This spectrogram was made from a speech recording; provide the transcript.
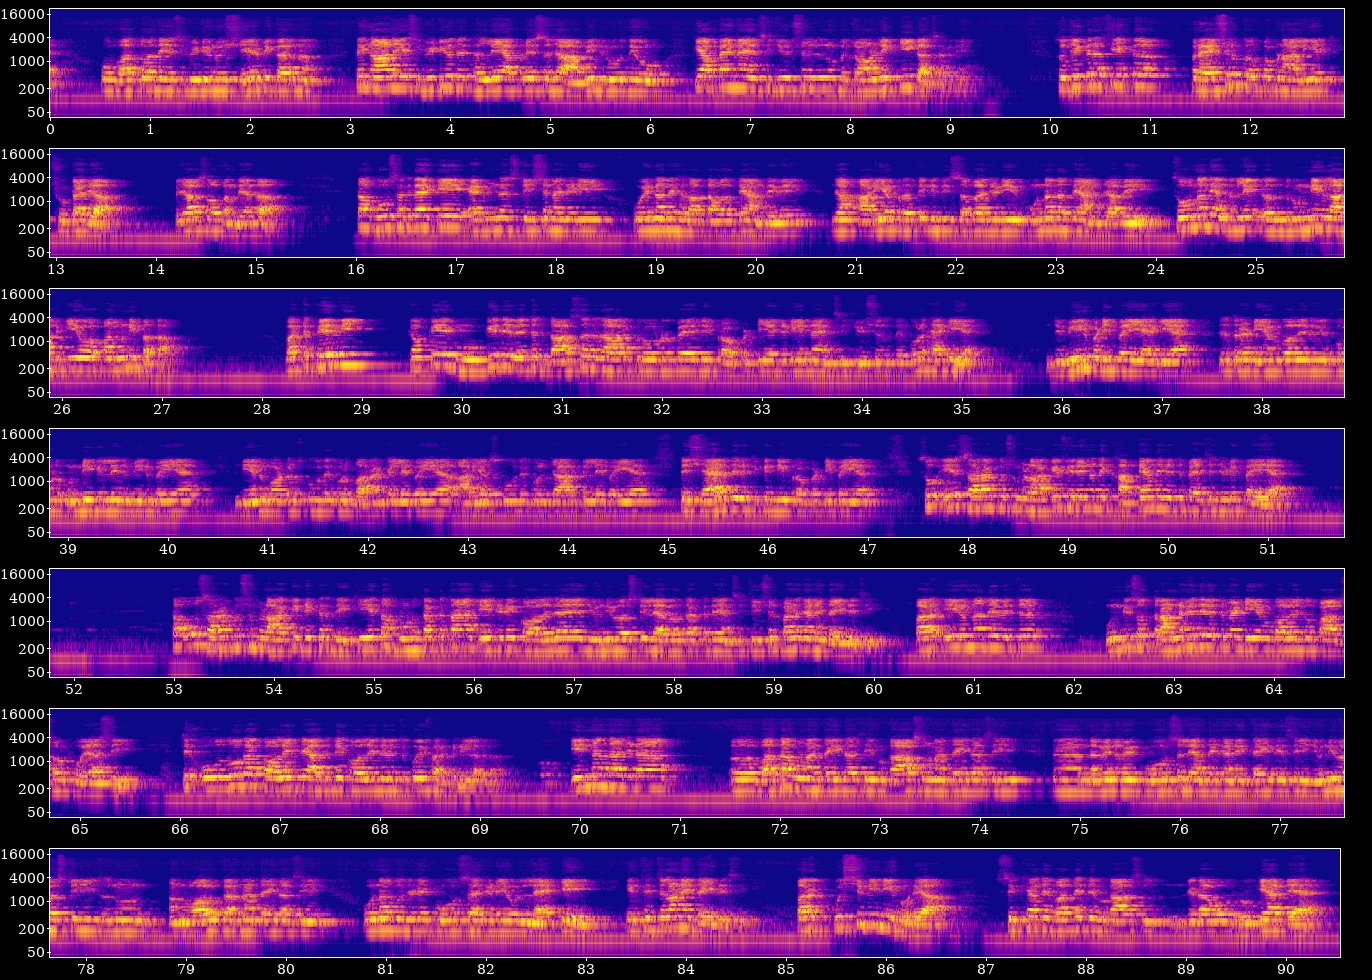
ਉਹ ਵੱਧ ਤੋਂ ਵੱਧ ਇਸ ਵੀਡੀਓ ਨੂੰ ਸ਼ੇਅਰ ਵੀ ਕਰਨ ਤੇ ਨਾਲ ਇਸ ਵੀਡੀਓ ਦੇ ਥੱਲੇ ਆਪਣੇ ਸੁਝਾਅ ਵੀ ਜ਼ਰੂਰ ਦਿਓ ਕਿ ਆਪਾਂ ਇਹਨਾਂ ਇੰਸਟੀਟਿਊਸ਼ਨਸ ਨੂੰ ਬਚਾਉਣ ਲਈ ਕੀ ਕਰ ਸਕਦੇ ਹਾਂ। ਸੋ ਜੇਕਰ ਅਸੀਂ ਇੱਕ ਪ੍ਰੈਸ਼ਰ ਗਰੁੱਪ ਬਣਾ ਲਈਏ ਛੋਟਾ ਜਿਹਾ 50-100 ਬੰਦਿਆਂ ਦਾ, ਤਾਂ ਹੋ ਸਕਦਾ ਹੈ ਕਿ ਐਡਮਿਨਿਸਟ੍ਰੇਸ਼ਨ ਹੈ ਜਿਹੜੀ ਉਹ ਇਹਨਾਂ ਦੇ ਹਾਲਾਤਾਂ ਵੱਲ ਧਿਆਨ ਦੇਵੇ ਜਾਂ ਆਰੀਆ ਪ੍ਰਤੀਨਿਧੀ ਸਭਾ ਜਿਹੜੀ ਉਹਨਾਂ ਦਾ ਧਿਆਨ ਜਾਵੇ। ਸੋ ਉਹਨਾਂ ਦੇ ਅੰਦਰਲੇ ਅੰਦਰੂਨੀ ਹਾਲਾਤ ਕੀ ਉਹ ਆਪਾਂ ਨੂੰ ਨਹੀਂ ਪਤਾ। ਬਟ ਫਿਰ ਵੀ ਕਿਉਂਕਿ ਮੋਗੇ ਦੇ ਵਿੱਚ 10000 ਕਰੋੜ ਰੁਪਏ ਦੀ ਪ੍ਰਾਪਰਟੀ ਹੈ ਜਿਹੜੀ ਇਹਨਾਂ ਇੰਸਟੀਟਿਊਸ਼ਨਸ ਦੇ ਕੋਲ ਹੈਗੀ ਹੈ। ਜ਼ਮੀਨ ਬੜੀ ਪਈ ਹੈਗੀ ਹੈ। ਜਿਸ ਤਰ੍ਹਾਂ ਡੀਐਮ ਕਾਲਜ ਦੇ ਕੋਲ 19 ਕਿੱਲੇ ਜ਼ਮੀਨ ਪਈ ਹੈ। ਡੀਐਨ ਮਾਡਲ ਸਕੂਲ ਦੇ ਕੋਲ 12 ਕਿੱਲੇ ਪਈ ਹੈ। ਆਰੀਆ ਸਕੂਲ ਦੇ ਕੋਲ 4 ਕਿੱਲੇ ਪਈ ਹੈ ਤੇ ਸ਼ਹਿਰ ਦੇ ਵਿੱਚ ਕਿੰਨੀ ਪ੍ਰਾਪਰਟੀ ਪਈ ਹੈ। ਸੋ ਇਹ ਸਾਰਾ ਕੁਝ ਮਿਲਾ ਕੇ ਫਿਰ ਇਹਨਾਂ ਦੇ ਖਾਤਿਆਂ ਦੇ ਵਿੱਚ ਪੈਸੇ ਜਿਹੜੇ ਪਏ ਆ। ਤਾਂ ਉਹ ਸਾਰਾ ਕੁਝ ਮਿਲਾ ਕੇ ਜੇਕਰ ਦੇਖੀਏ ਤਾਂ ਹੁਣ ਤੱਕ ਤਾਂ ਇਹ ਜਿਹੜੇ ਕਾਲਜ ਆ, ਇਹ ਯੂਨੀਵਰਸਿਟੀ ਲੈਵਲ ਤੱਕ ਦੇ ਇੰਸਟੀਟਿਊਸ਼ਨ ਬਣ ਜਾਣੇ ਚਾਹੀਦੇ ਸੀ। ਪਰ ਇਹ ਉਹਨਾਂ ਦੇ ਵਿੱਚ 1993 ਦੇ ਵਿੱਚ ਮੈਂ ਡੀਐਮ ਕਾਲਜ ਤੋਂ ਪਾਸ ਆਊਟ ਹੋਇਆ ਸੀ ਤੇ ਉਦੋਂ ਦਾ ਕਾਲਜ ਤੇ ਅੱਜ ਦੇ ਕਾਲਜ ਦੇ ਵਿੱਚ ਕੋਈ ਫ਼ਰਕ ਨਹੀਂ ਲੱਗਦਾ। ਇਹਨਾਂ ਦਾ ਜਿਹੜਾ ਵਾਧਾ ਹੋਣਾ ਚਾਹੀਦਾ ਸੀ, ਵਿਕਾਸ ਹੋਣਾ ਚਾਹੀਦਾ ਸੀ ਨਵੇਂ ਨਵੇਂ ਕੋਰਸ ਲਿਆਂਦੇ ਜਾਣੇ ਚਾਹੀਦੇ ਸੀ ਯੂਨੀਵਰਸਿਟੀਜ਼ ਨੂੰ ਇਨਵੋਲਵ ਕਰਨਾ ਚਾਹੀਦਾ ਸੀ। ਉਹਨਾਂ ਤੋਂ ਜਿਹੜੇ ਕੋਰਸ ਹੈ ਜਿਹੜੇ ਉਹ ਲੈ ਕੇ ਇੱਥੇ ਚਲਾਣੇ ਚਾਹੀਦੇ ਸੀ। ਪਰ ਕੁਝ ਵੀ ਨਹੀਂ ਹੋ ਰਿਹਾ। ਸਿੱਖਿਆ ਦੇ ਵਾਧੇ ਤੇ ਵਿਕਾਸ ਜਿਹੜਾ ਉਹ ਰੁਕਿਆ ਪਿਆ ਹੈ।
